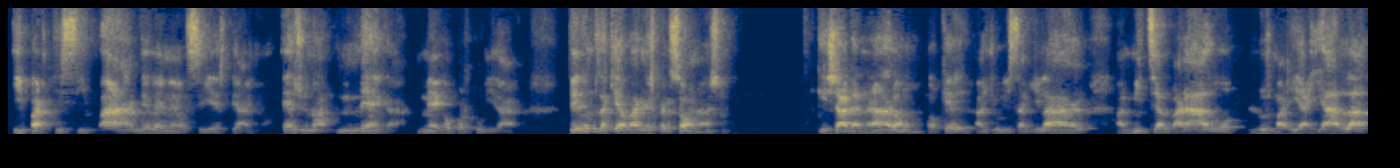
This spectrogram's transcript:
y participar del NLC este año. Es una mega, mega oportunidad. Tenemos aquí a varias personas que ya ganaron, ¿ok? A Julissa Aguilar, a Mitzi Alvarado, Luz María Ayala,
